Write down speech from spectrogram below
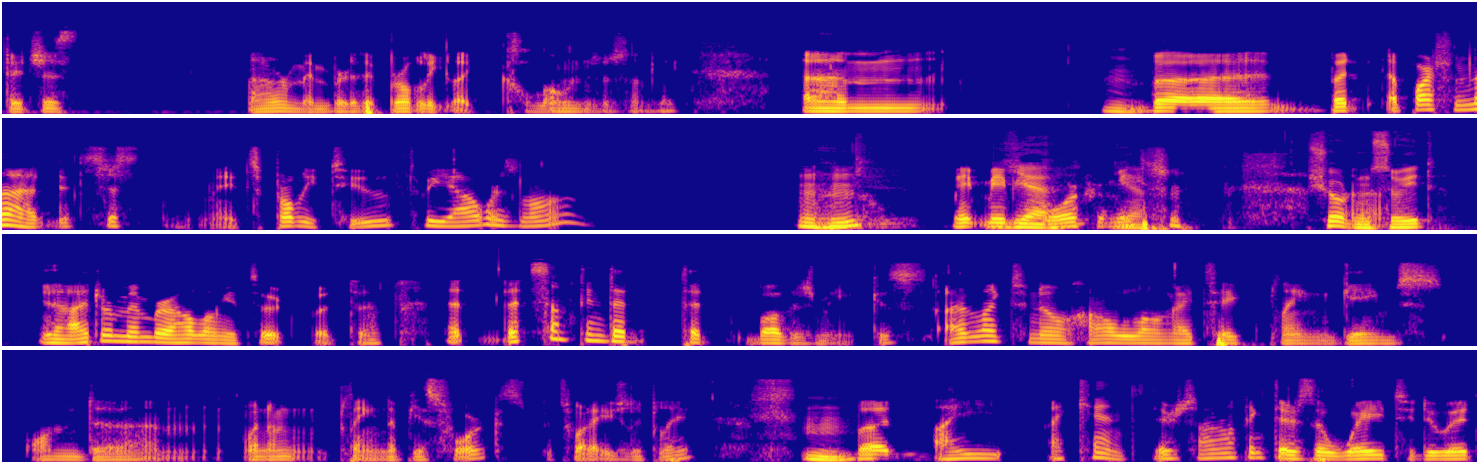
They're just I don't remember. They're probably like clones or something. Um, Hmm. but but apart from that, it's just it's probably two three hours long, hmm May- maybe Yeah, more for me. yeah. Short and sweet. Yeah, I don't remember how long it took, but uh, that that's something that that bothers me because I like to know how long I take playing games on the um, when I'm playing the PS4 because it's what I usually play. Mm. But I I can't. There's I don't think there's a way to do it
